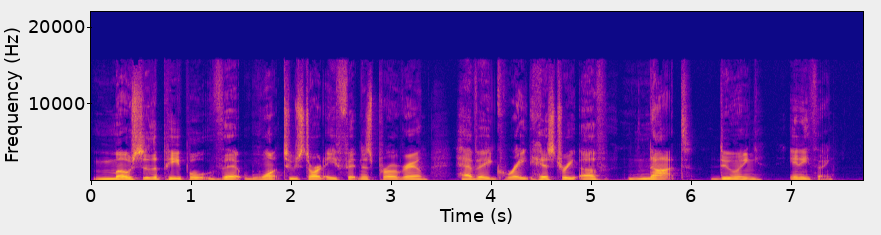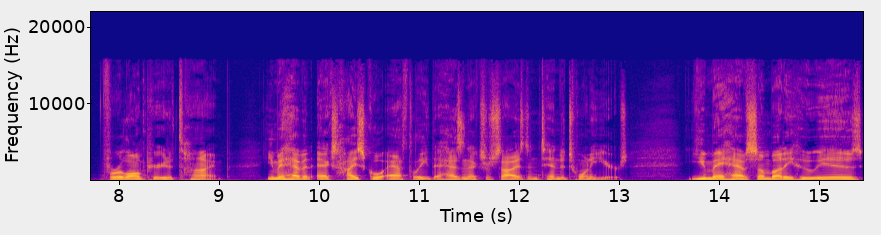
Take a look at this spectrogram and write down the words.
most of the people that want to start a fitness program have a great history of not doing anything for a long period of time. You may have an ex high school athlete that hasn't exercised in 10 to 20 years. You may have somebody who is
